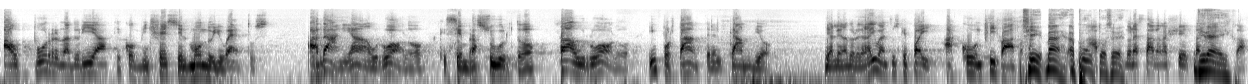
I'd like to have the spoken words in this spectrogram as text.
a opporre una teoria che convincesse il mondo Juventus. Adani ha un ruolo che sembra assurdo, ha un ruolo importante nel cambio di allenatore della Juventus che poi a conti fatti Sì, beh, appunto, ah, sì. non è stata una scelta Direi. giusta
